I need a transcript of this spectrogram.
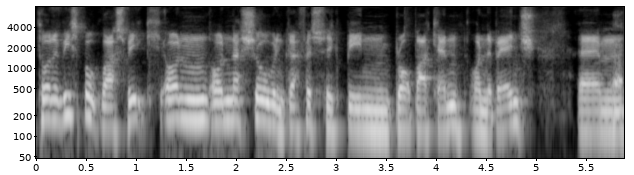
Tony, we spoke last week on, on this show when Griffiths had been brought back in on the bench. Um, yeah.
